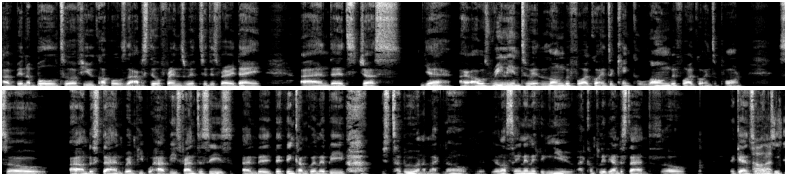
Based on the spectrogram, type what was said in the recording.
I've been a bull to a few couples that I'm still friends with to this very day. And it's just, yeah, I, I was really into it long before I got into kink, long before I got into porn. So I understand when people have these fantasies and they, they think I'm going to be, it's taboo. And I'm like, no, you're not saying anything new. I completely understand. So again, so Oh, long as it's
